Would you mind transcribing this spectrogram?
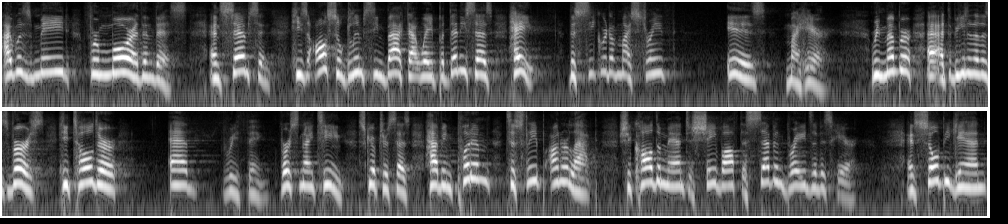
I was made for more than this. And Samson, he's also glimpsing back that way, but then he says, Hey, the secret of my strength is my hair. Remember at the beginning of this verse, he told her everything. Verse 19, scripture says, Having put him to sleep on her lap, she called a man to shave off the seven braids of his hair, and so began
